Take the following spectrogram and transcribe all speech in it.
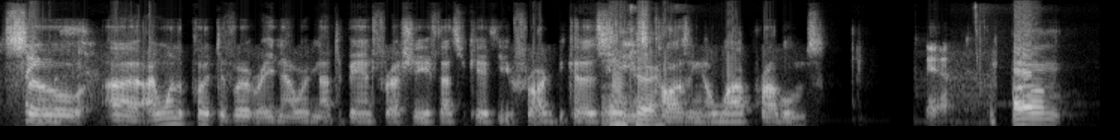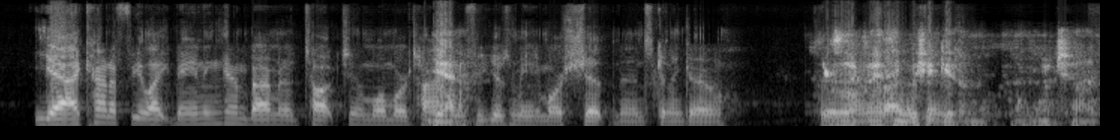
So things. uh, I want to put to vote right now, or not to ban Freshie, if that's okay with you, Frog, because he's causing a lot of problems. Yeah. Um, yeah, I kind of feel like banning him, but I'm gonna talk to him one more time. Yeah. And if he gives me any more shit, then it's gonna go. Exactly. I think we should give him one more shot.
